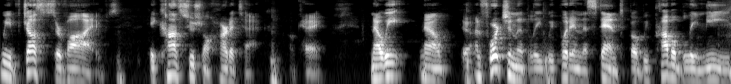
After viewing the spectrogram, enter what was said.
we've just survived a constitutional heart attack. Okay, now we now unfortunately we put in a stent, but we probably need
